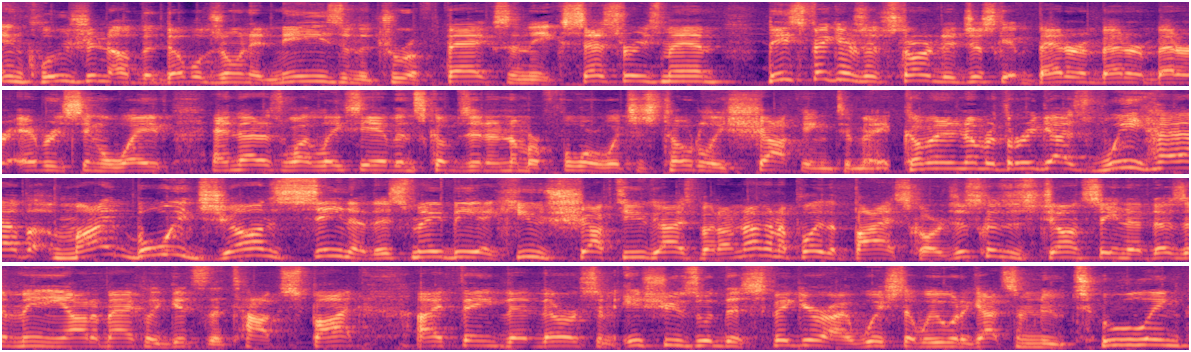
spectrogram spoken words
inclusion of the double jointed knees and the TrueFX and the accessories, man, these figures have started to just get better and better and better every single wave, and that is why Lacey Evans comes in at number four, which is totally shocking to me. Coming in number three, guys, we have my boy John Cena. This may be a huge shock to you guys, guys, but I'm not going to play the bias card. Just because it's John Cena doesn't mean he automatically gets the top spot. I think that there are some issues with this figure. I wish that we would have got some new tooling.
